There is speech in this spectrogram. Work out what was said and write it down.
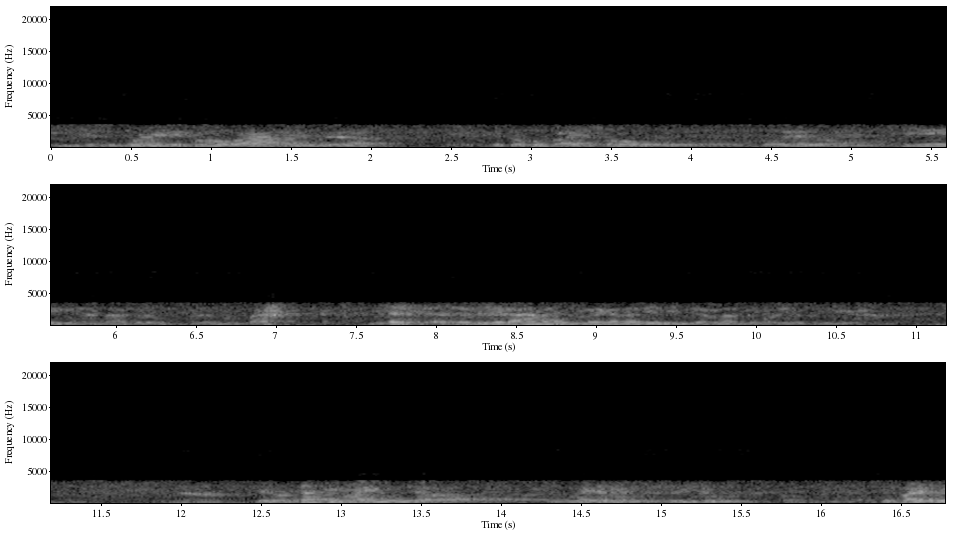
Y se supone que todo va a empeorar. ¿Te preocupa eso o todavía no? Sí, que no te va a pre- preocupar. El verano entre calor y el invierno te morí de frío. No. ¿Te notás que no hay mucha... los medios que se dicen... ¿Te parece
